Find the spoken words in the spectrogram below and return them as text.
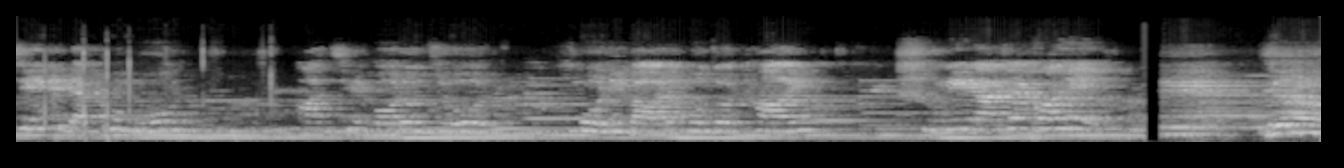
যে দেখো মোর আছে বড় জোর, মরিবার মতো ঠাঁই। শুনি রাজা কহে বসে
